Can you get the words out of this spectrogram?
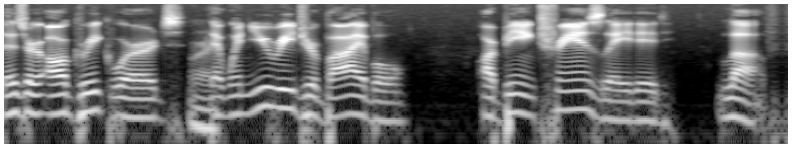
those are all Greek words Right. that when you read your Bible are being translated love.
